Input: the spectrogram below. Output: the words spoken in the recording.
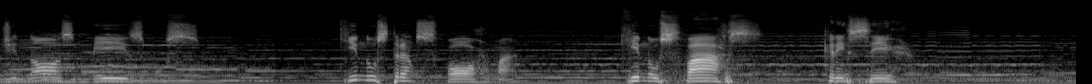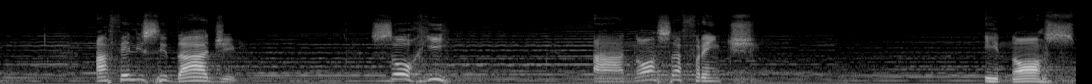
de nós mesmos, que nos transforma, que nos faz crescer. A felicidade sorri à nossa frente e nós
